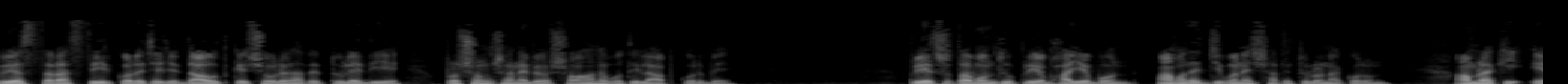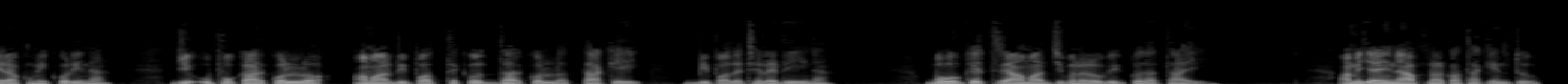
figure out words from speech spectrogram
গৃহস্থরা স্থির করেছে যে দাউদকে শৌলের হাতে তুলে দিয়ে প্রশংসা নেবে ও সহানুভূতি লাভ করবে। প্রিয় শ্রোতা বন্ধু, প্রিয় ভাই বোন, আমাদের জীবনের সাথে তুলনা করুন। আমরা কি এরকমই করি না যে উপকার করল, আমার বিপদ থেকে উদ্ধার করল, তাকেই বিপদে ঠেলে দিই না? বহু ক্ষেত্রে আমার জীবনের অভিজ্ঞতা তাই। আমি জানি না আপনার কথা, কিন্তু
